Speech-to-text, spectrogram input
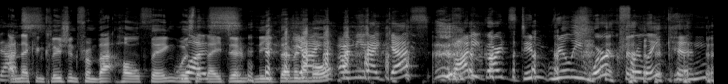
that's, And their conclusion from that whole thing was, that they was- didn't need them yeah, anymore. I, I mean, I guess bodyguards didn't really work for Lincoln.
